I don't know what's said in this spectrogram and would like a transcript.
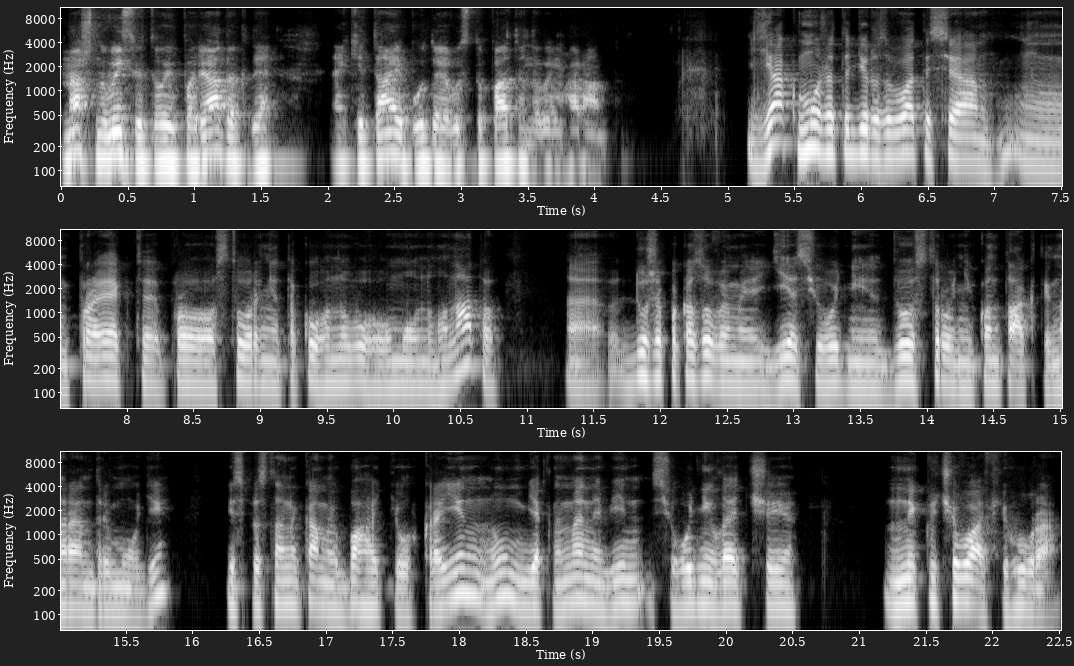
наш новий світовий порядок, де Китай буде виступати новим гарантом. Як може тоді розвиватися проект про створення такого нового умовного НАТО? Е, Дуже показовими є сьогодні двосторонні контакти на рендері моді із представниками багатьох країн. Ну, як на мене, він сьогодні ледь чи не ключова фігура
